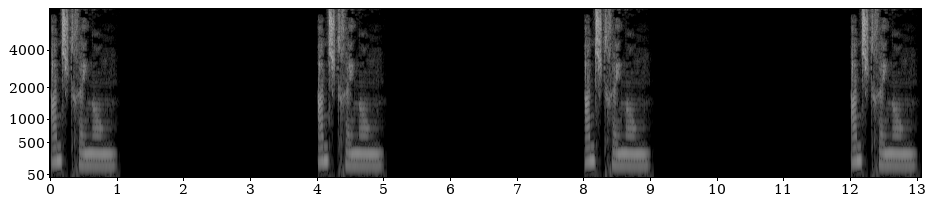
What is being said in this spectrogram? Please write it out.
Anstrengung. Anstrengung. Anstrengung. Anstrengung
